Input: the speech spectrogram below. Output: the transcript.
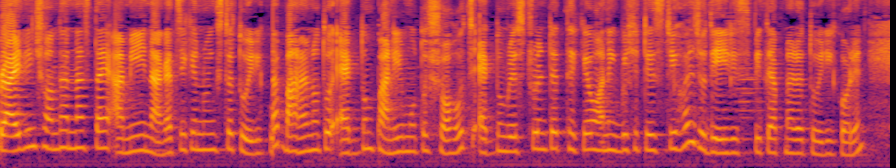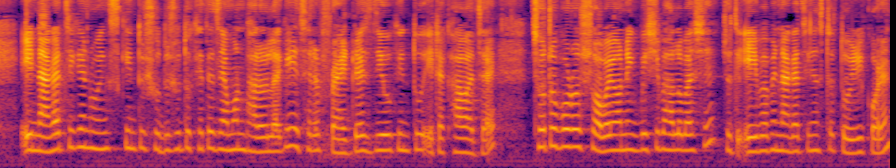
প্রায় দিন সন্ধ্যার নাস্তায় আমি এই নাগা চিকেন উইংসটা তৈরি করি। বানানো তো একদম পানির মতো সহজ, একদম রেস্টুরেন্টের থেকেও অনেক বেশি টেস্টি হয় যদি এই রেসিপিতে আপনারা তৈরি করেন। এই নাগা চিকেন উইংস কিন্তু শুধু শুধু খেতে যেমন ভালো লাগে, এছাড়া ফ্রাইড রাইস দিয়েও কিন্তু এটা খাওয়া যায়। ছোট, বড় সবাই অনেক বেশি ভালোবাসে, যদি এইভাবে নাগা চিকেনসটা তৈরি করেন,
